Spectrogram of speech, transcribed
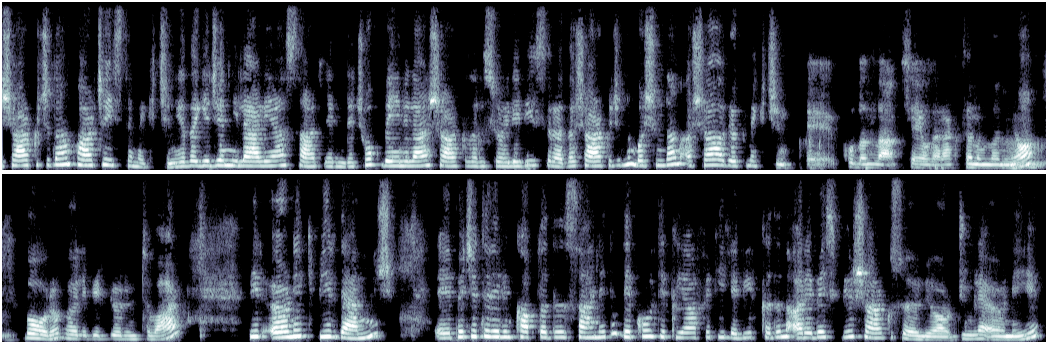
şarkıcıdan parça istemek için ya da gecenin ilerleyen saatlerinde çok beğenilen şarkıları söylediği sırada şarkıcının başından aşağı dökmek için e, kullanılan şey olarak tanımlanıyor. Hmm. Doğru böyle bir görüntü var. Bir örnek bir denmiş. E, peçetelerin kapladığı sahnede dekolte kıyafetiyle bir kadın arabesk bir şarkı söylüyor cümle örneği.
